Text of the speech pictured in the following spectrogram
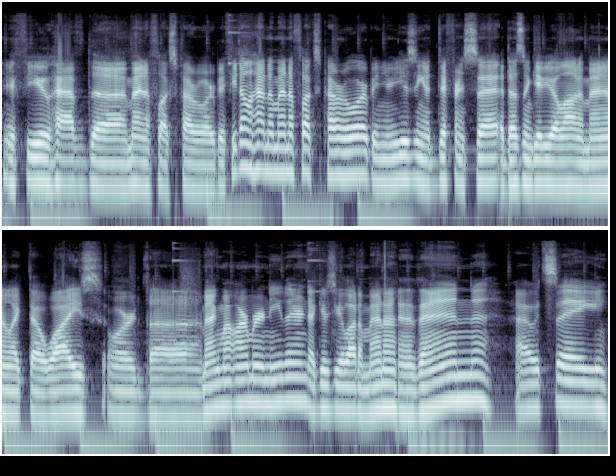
if you have the Mana Flux Power Orb. If you don't have the Mana Flux Power Orb and you're using a different set that doesn't give you a lot of mana like the Wise or the Magma Armor neither, that gives you a lot of mana, and then I would say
